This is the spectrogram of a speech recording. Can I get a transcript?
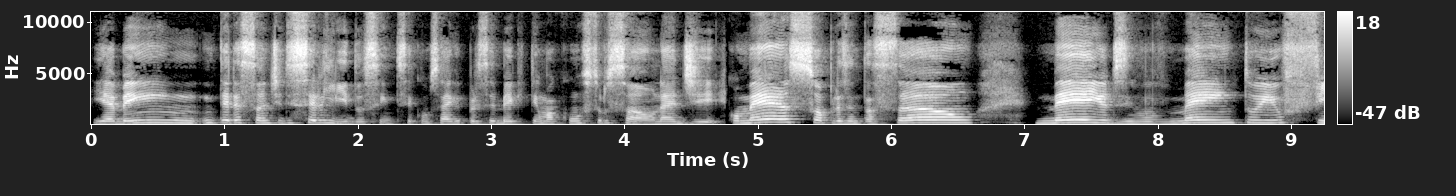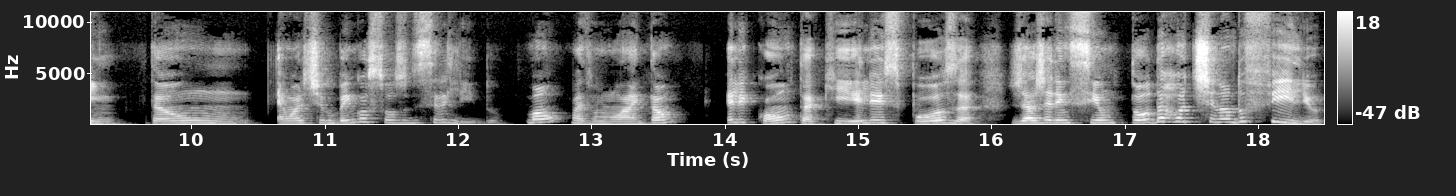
e é bem interessante de ser lido, assim. Você consegue perceber que tem uma construção, né, de começo, apresentação, meio, desenvolvimento e o fim. Então, é um artigo bem gostoso de ser lido. Bom, mas vamos lá então? Ele conta que ele e a esposa já gerenciam toda a rotina do filho,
